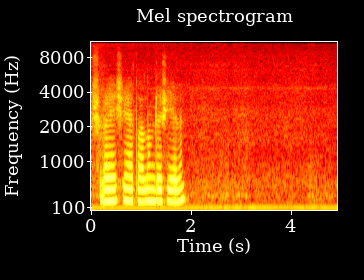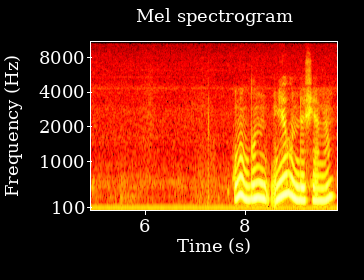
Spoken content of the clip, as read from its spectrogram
şuraya şey yapalım, döşeyelim. Oğlum bunu niye bunu döşeyemiyorum?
